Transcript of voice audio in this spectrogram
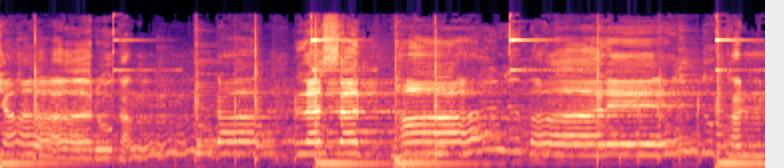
चारुगङ्गा लसद्भालबालेन्दुकण्ठे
